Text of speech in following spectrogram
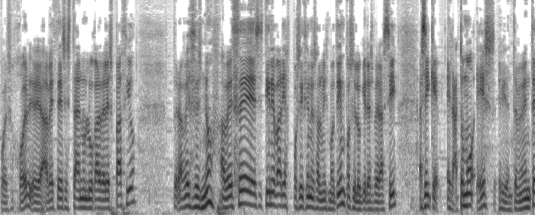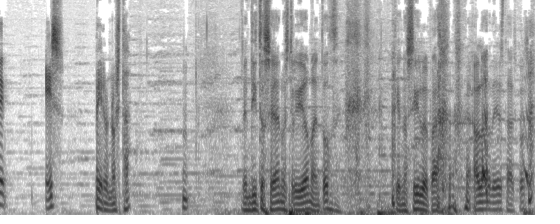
pues, joder, eh, a veces está en un lugar del espacio, pero a veces no, a veces tiene varias posiciones al mismo tiempo, si lo quieres ver así. Así que el átomo es, evidentemente, es, pero no está. Bendito sea nuestro idioma entonces, que nos sirve para hablar de estas cosas.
